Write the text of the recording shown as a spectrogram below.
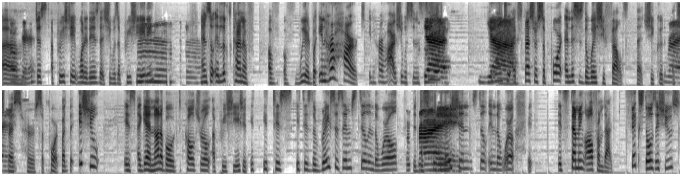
um, Okay. just appreciate what it is that she was appreciating Mhm. and so it looked kind of of, of weird but in her heart in her heart she was sincere Yeah, she to express her support and this is the way she felt that she could Right. express her support but the issue is again not about cultural appreciation. It, it is it is the racism still in the world the Right. discrimination still in the world. It, it's stemming all from that. Fix those issues.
